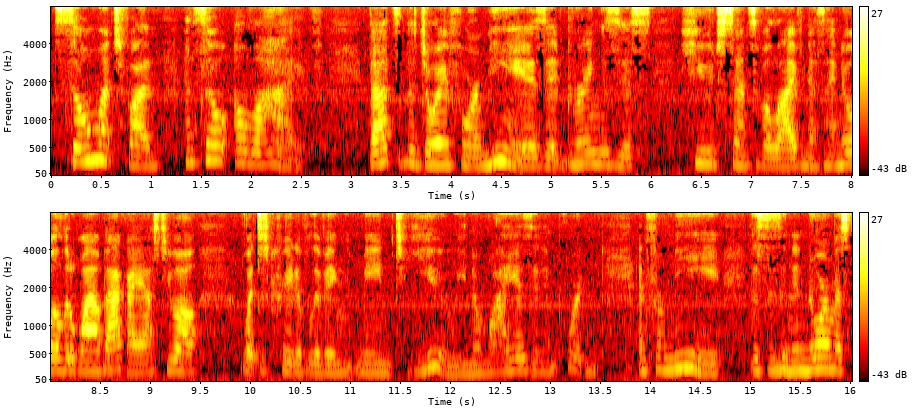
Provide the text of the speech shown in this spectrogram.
So much fun and so alive. That's the joy for me is it brings this huge sense of aliveness. I know a little while back I asked you all, what does creative living mean to you? You know, why is it important? And for me, this is an enormous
